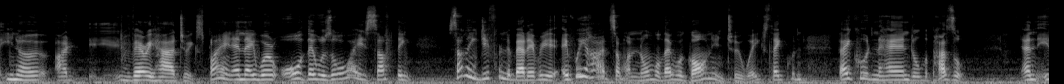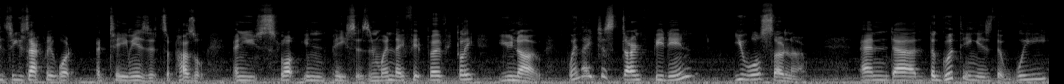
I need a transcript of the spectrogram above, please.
you know, I, very hard to explain. And they were all there was always something something different about every. If we hired someone normal, they were gone in two weeks. They couldn't they couldn't handle the puzzle. And it's exactly what a team is. It's a puzzle, and you slot in pieces. And when they fit perfectly, you know. When they just don't fit in, you also know. And uh, the good thing is that we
